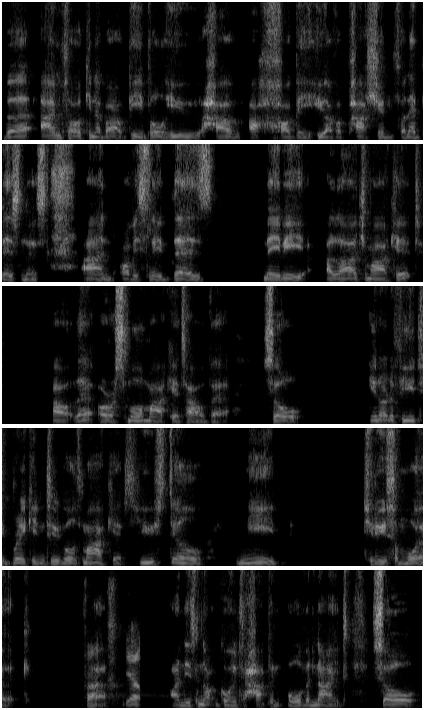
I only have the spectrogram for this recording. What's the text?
But I'm talking about people who have a hobby, who have a passion for their business, and obviously there's maybe a large market out there or a small market out there. So, in order for you to break into those markets, you still need to do some work, Fact. Uh, yeah. and it's not going to happen overnight. So,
